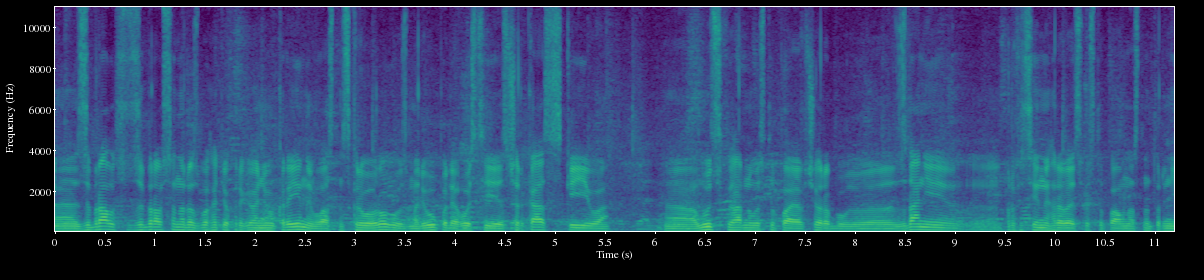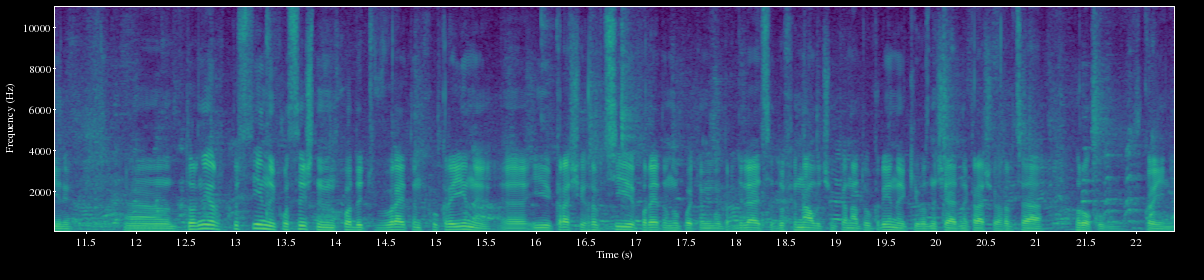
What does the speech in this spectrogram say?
Е, зібрався народ з багатьох регіонів України, власне, з Кривого Рогу, з Маріуполя, гості з Черкас, з Києва. Е, Луцьк гарно виступає. Вчора був е, з Данії е, професійний гравець виступав у нас на турнірі. Турнір постійний, класичний, він входить в рейтинг України. І кращі гравці по рейтингу потім определяються до фіналу чемпіонату України, який визначає найкращого гравця року в країні.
